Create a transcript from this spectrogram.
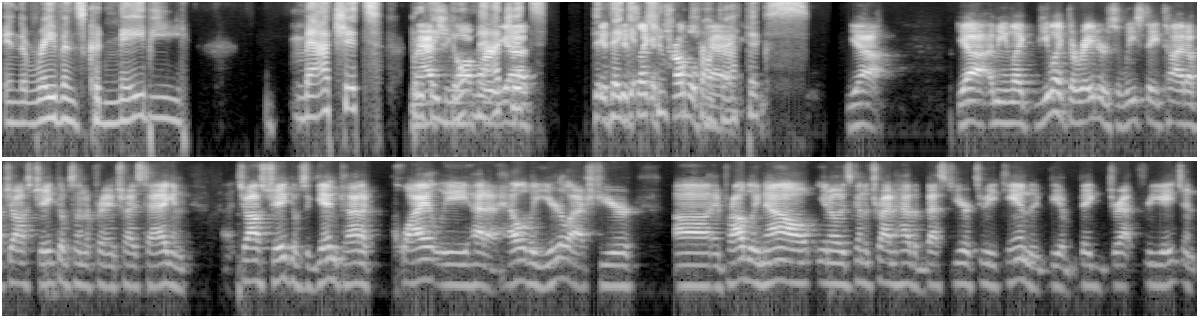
in the ravens could maybe match it but Matching if they don't offer, match yeah. it they, it's, they it's get like two trouble draft picks. Yeah yeah, I mean, like be like the Raiders. At least they tied up Josh Jacobs on the franchise tag, and uh, Josh Jacobs again kind of quietly had a hell of a year last year, uh, and probably now you know is going to try and have the best year or two he can to be a big draft free agent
